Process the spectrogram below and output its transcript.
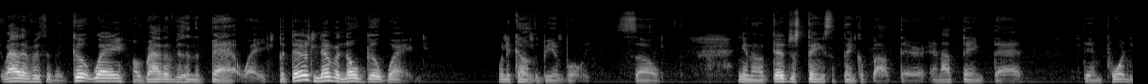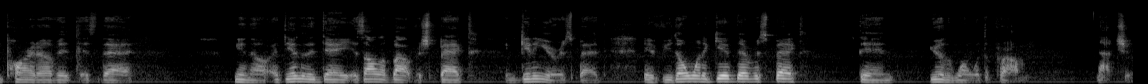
rather if it's in a good way or rather if it's in a bad way. But there's never no good way when it comes to being bullied. So, you know, they're just things to think about there. And I think that the important part of it is that, you know, at the end of the day, it's all about respect and getting your respect. If you don't want to give that respect, then you're the one with the problem, not you.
